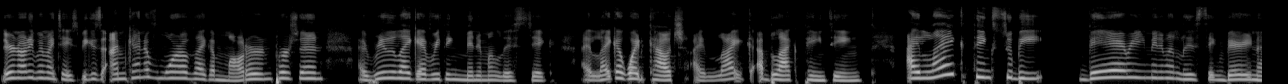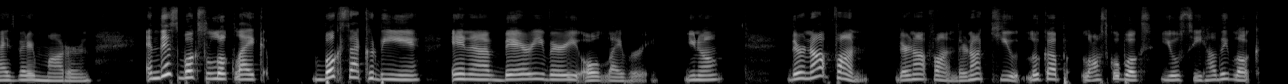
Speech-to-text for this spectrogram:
They're not even my taste because I'm kind of more of like a modern person. I really like everything minimalistic. I like a white couch. I like a black painting. I like things to be very minimalistic, very nice, very modern. And these books look like books that could be in a very, very old library. You know, they're not fun. They're not fun. They're not cute. Look up law school books. You'll see how they look.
